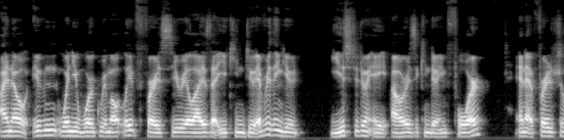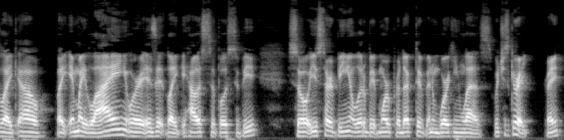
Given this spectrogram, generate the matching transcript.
I know even when you work remotely, first you realize that you can do everything you used to do in eight hours, you can do in four. And at first you're like, oh, like, am I lying or is it like how it's supposed to be? So you start being a little bit more productive and working less, which is great, right?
